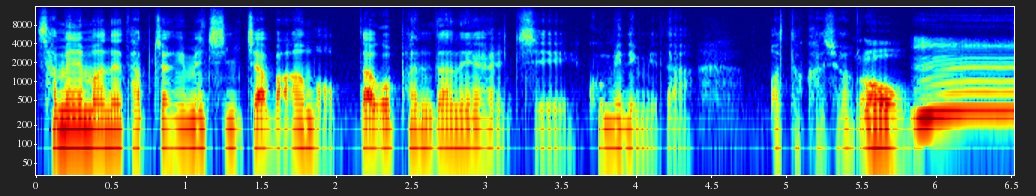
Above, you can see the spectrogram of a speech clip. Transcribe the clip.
3일 만에 답장이면 진짜 마음 없다고 판단해야 할지 고민입니다. 어떡하죠? 어. 음.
